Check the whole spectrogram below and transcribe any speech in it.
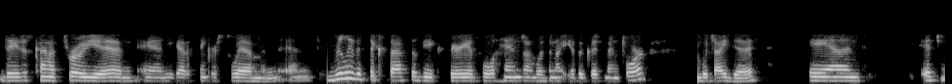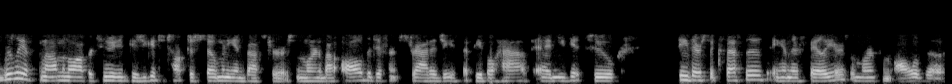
they just kind of throw you in and you got to sink or swim. And, and really, the success of the experience will hinge on whether or not you have a good mentor, which I did. And it's really a phenomenal opportunity because you get to talk to so many investors and learn about all the different strategies that people have. And you get to see their successes and their failures and learn from all of those.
